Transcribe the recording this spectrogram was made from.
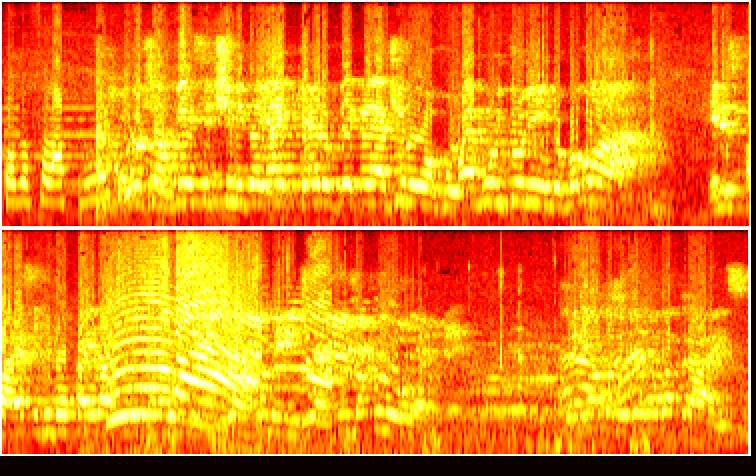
Quando eu falar pula, Eu já vi esse time ganhar e quero ver ganhar de novo. É muito lindo, vamos lá. Eles parecem que vão cair na Exatamente, o Arthur já pulou. Daniel tá jogando atrás.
